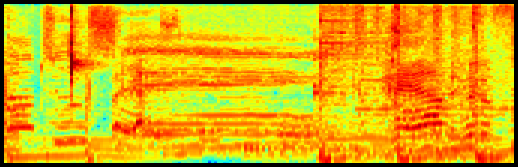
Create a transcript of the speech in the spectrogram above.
Bye guys.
